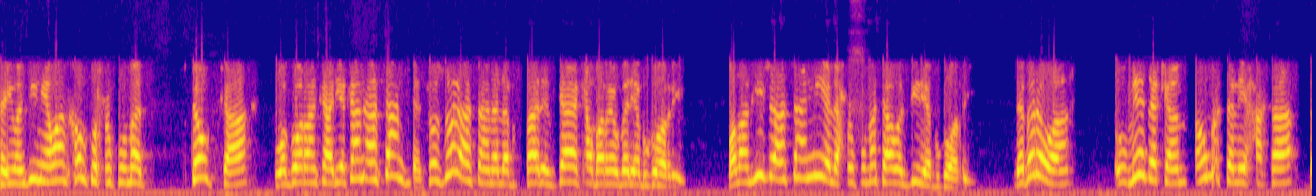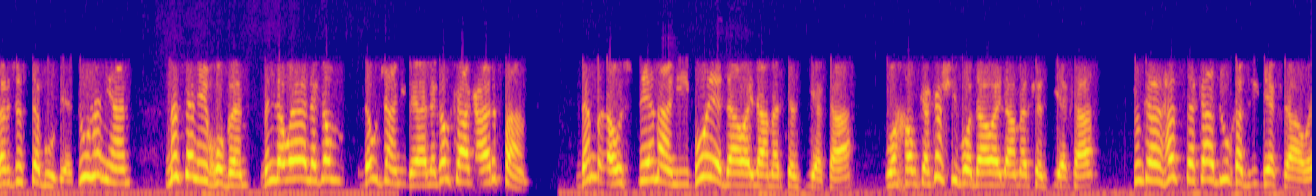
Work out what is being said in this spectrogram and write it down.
پەیوەندی نێوان خەڵک و حکومەت پتەو بکا و گۆڕانکاریەکان ئاسان بێت. تۆ زۆر ئاسانە لە پارێزگایەکا بەڕێوبەرێ بگۆڕی، بەڵام هیچ ئاسان نیە لە حکومەتا وەزیرێ بگۆڕی. لەبەرئەوە ئومێدەکەم ئەو مەسەلەی حەقە بەرجەستە بوبێ. دووهەمیان مەسەلەی غوبن، من لەوەیا لەگەڵ لەو جانیبەیا لەگەڵ کاک عارفام. دەم ئەو سلێمانی بۆیە داوای لامەرکەزیەکا و خەڵکەکەشی بۆ داوای لامەرکەزیەکا چونکە هەستەکا دوو غەدری لێکراوە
